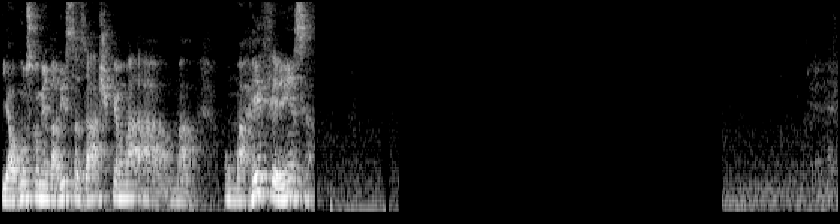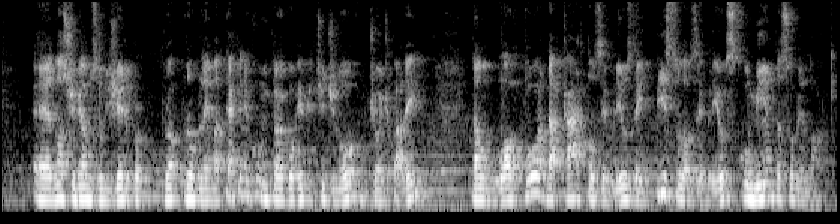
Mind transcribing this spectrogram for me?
E alguns comentaristas acham que é uma, uma, uma referência É, nós tivemos um ligeiro pro, pro, problema técnico, então eu vou repetir de novo de onde parei. Então, o autor da carta aos Hebreus, da Epístola aos Hebreus, comenta sobre Enoque.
